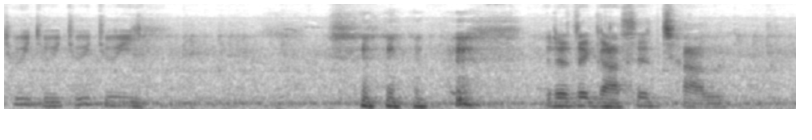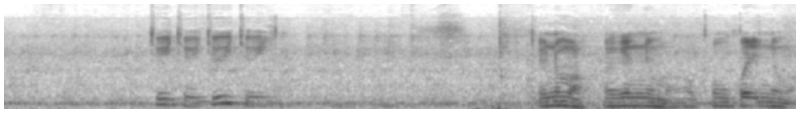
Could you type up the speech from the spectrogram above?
চুই চুই চুই চুই এটা হচ্ছে গাছের ছাল। চুই চুই চুই চুই তুই নেমা ওকে নেমা ওকে করে নেমা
